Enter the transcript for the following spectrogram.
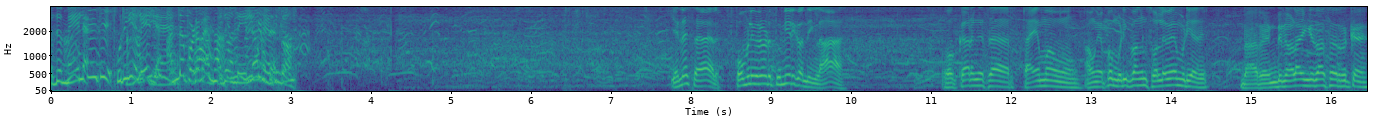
அது மேல. புரியவே இல்ல அந்த புடவை. அது அந்த எல்லோ எடுங்க என்ன சார்? பொம்பளைங்களோட துணி எடுக்க வந்தீங்களா? உட்காருங்க சார். டைம் ஆகும். அவங்க எப்போ முடிப்பாங்கன்னு சொல்லவே முடியாது. நான் ரெண்டு நாளா இங்க தான் சார் இருக்கேன்.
